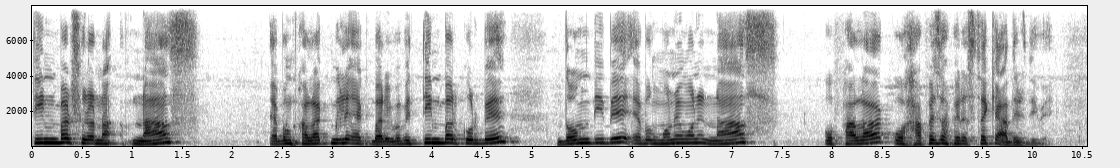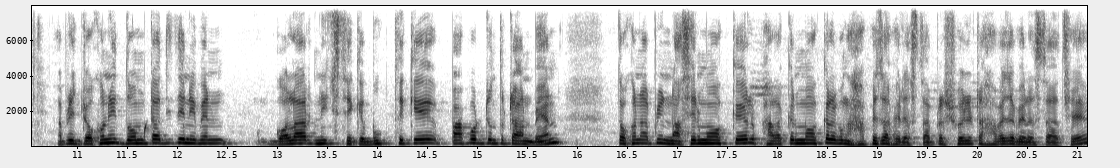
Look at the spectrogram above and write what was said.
তিনবার সুরা না- নাচ এবং ফালাক মিলে একবার, এভাবে তিনবার করবে, দম দিবে এবং মনে মনে নাস ও ফালাক ও হাফেজা ফেরেস্তাকে আদেশ দিবে। আপনি যখনই দমটা দিতে নেবেন, গলার নিচ থেকে, বুক থেকে, পা পর্যন্ত টানবেন, তখন আপনি নাসের মক্কেল ফালাকের মক্কেল এবং হাফেজা ফেরেস্তা আপনার শরীরটা হাফেজা ফেরেস্তা আছে।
